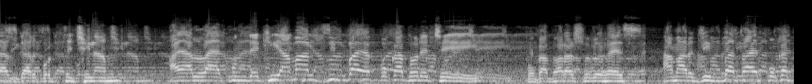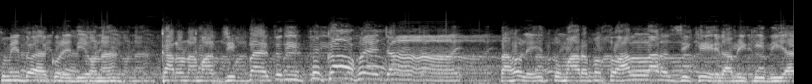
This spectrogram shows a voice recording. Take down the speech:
আজগার করতেছিলাম, আয় আল্লাহ, এখন দেখি আমার জিব্বায় পোকা ধরেছে। পোকা ধরা শুরু হয়েছে। আমার জিব্বাটায় পোকা তুমি দয়া করে দিও না। কারণ আমার জিব্বায় যদি পোকা হয়ে যায়, তাহলে তোমার মতো আল্লাহর জিকের আমি কি দিয়া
